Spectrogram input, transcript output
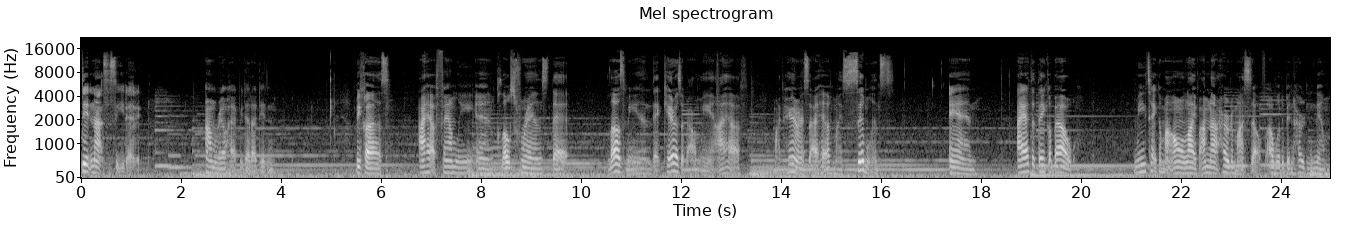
did not succeed at it. I'm real happy that I didn't. Because I have family and close friends that loves me and that cares about me. I have my parents, I have my siblings. And I had to think about me taking my own life. I'm not hurting myself. I would have been hurting them.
